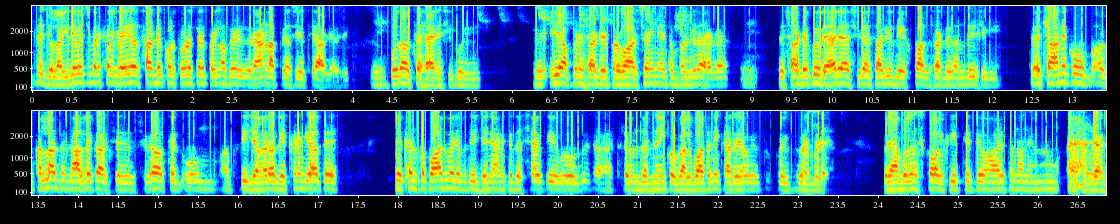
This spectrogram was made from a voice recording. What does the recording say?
ਤੇ ਜੁਲਾਈ ਦੇ ਵਿੱਚ ਮੇਰੇ ਖਿਆਲ ਗਏ ਆ ਸਾਡੇ ਕੋਲ ਥੋੜੇ ਚਿਰ ਪਹਿਲਾਂ ਫਿਰ ਰਹਿਣ ਲੱਗ ਪਿਆ ਸੀ ਇੱਥੇ ਆ ਗਿਆ ਸੀ। ਉਹਦਾ ਉੱਥੇ ਹੈ ਨਹੀਂ ਸੀ ਕੋਈ। ਤੇ ਇਹ ਆਪਣੇ ਸਾਡੇ ਪਰਿਵਾਰ ਚੋਂ ਹੀ ਨੇ ਟੱਬਰ ਜਿਹੜਾ ਹੈਗਾ। ਤੇ ਸਾਡੇ ਕੋਈ ਰਹਿ ਰਿਹਾ ਸੀਗਾ ਸਾਰੀ ਦੇਖਭਾਲ ਸਾਡੇ ਅੰਦਰ ਹੀ ਸੀਗੀ। ਤੇ ਅਚਾਨਕ ਉਹ ਇਕੱਲਾ ਨਾਲ ਦੇ ਘਰ 'ਚ ਸੀਗਾ ਉੱਥੇ ਉਹ ਭਤੀਜਾ ਮੇਰਾ ਦੇਖਣ ਗਿਆ ਤੇ ਦੇਖਣ ਤੋਂ ਬਾਅਦ ਮੇਰੇ ਭਤੀਜੇ ਨੇ ਆਣ ਕੇ ਦੱਸਿਆ ਕਿ ਉਹ ਤਲਵਿੰਦਰ ਨਹੀਂ ਕੋਈ ਗੱਲਬਾਤ ਨਹੀਂ ਕਰ ਰਿਹਾ ਕੋਈ ਗੜਬੜ ਹੈ। ਫਿਰ ਐਂਬੂਲੈਂਸ ਕਾਲ ਕੀਤੀ ਤੇ ਉਹ ਆਏ ਤੇ ਉਹਨਾਂ ਨੇ ਉਹਨੂੰ ਡੈਡ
